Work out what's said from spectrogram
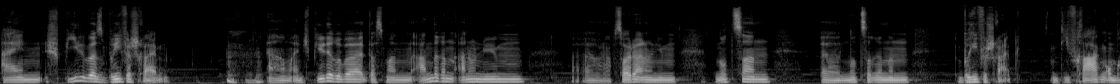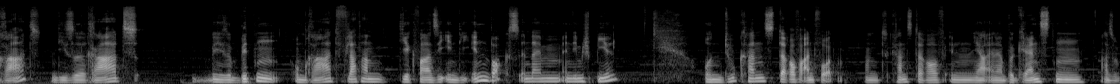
ein Spiel übers Briefeschreiben. Ähm, ein Spiel darüber, dass man anderen anonymen oder pseudo-anonymen Nutzern, Nutzerinnen Briefe schreibt. Und die fragen um Rat. Diese Rat, diese Bitten um Rat flattern dir quasi in die Inbox in deinem, in dem Spiel. Und du kannst darauf antworten und kannst darauf in ja, einer begrenzten, also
